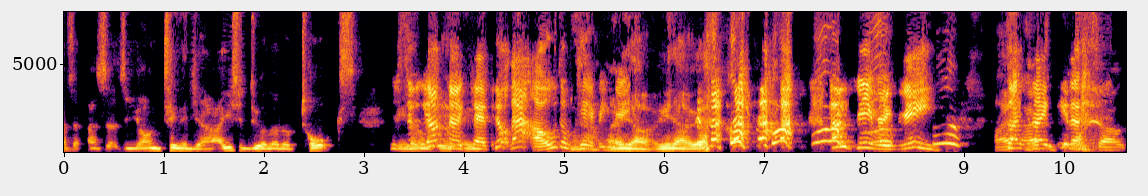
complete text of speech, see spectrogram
as a, as a, as a young teenager, I used to do a lot of talks you're still young though, Kev. You're not that old. I'm tearing me. I know, you know. I'm tearing me. I, like, I like, you know. Out,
